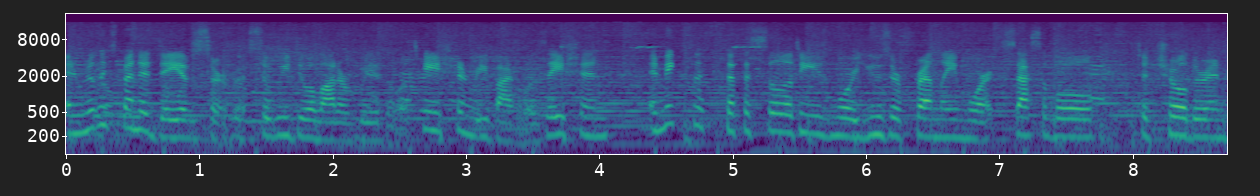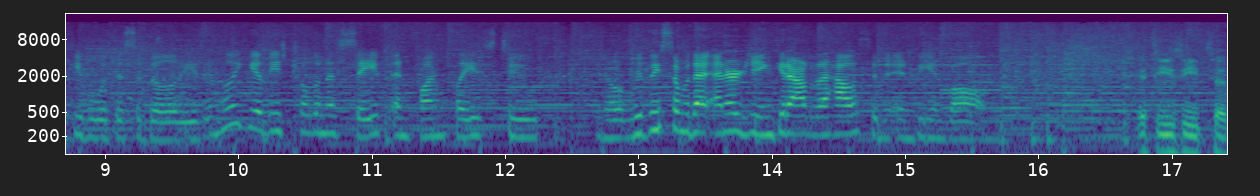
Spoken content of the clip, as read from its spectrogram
and really spend a day of service. So we do a lot of rehabilitation, revitalization, and make the, the facilities more user-friendly, more accessible to children, people with disabilities, and really give these children a safe and fun place to you know, release some of that energy and get out of the house and, and be involved. It's easy to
